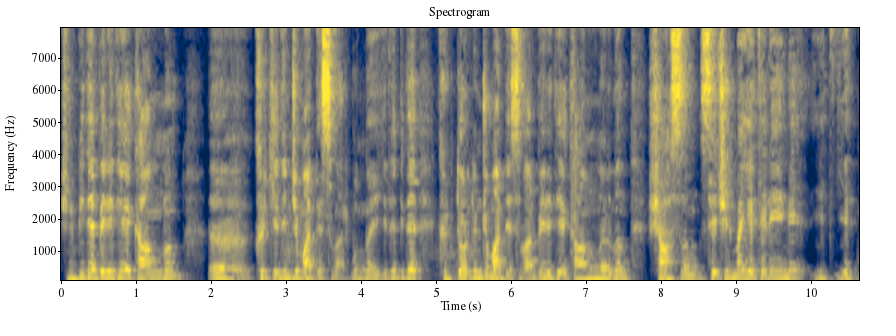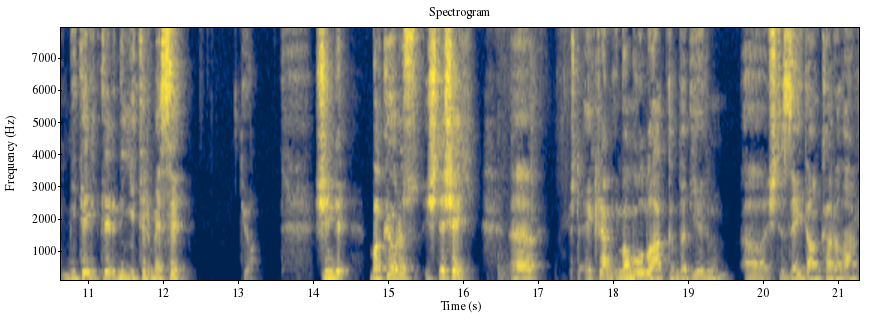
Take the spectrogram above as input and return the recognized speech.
Şimdi bir de belediye kanunun 47. maddesi var bununla ilgili. Bir de 44. maddesi var belediye kanunlarının şahsın seçilme yeteneğini, yet- niteliklerini yitirmesi diyor. Şimdi bakıyoruz işte şey e, işte Ekrem İmamoğlu hakkında diyelim e, işte Zeydan Karalar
